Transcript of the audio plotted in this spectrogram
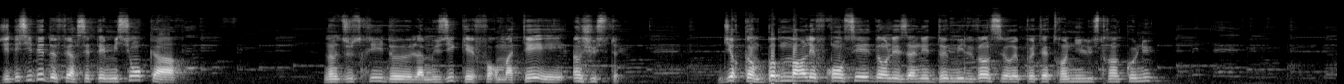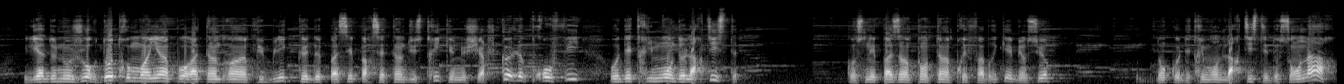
J'ai décidé de faire cette émission car l'industrie de la musique est formatée et injuste. Dire qu'un Bob Marley français dans les années 2020 serait peut-être un illustre inconnu. Il y a de nos jours d'autres moyens pour atteindre un public que de passer par cette industrie qui ne cherche que le profit au détriment de l'artiste. Quand ce n'est pas un pantin préfabriqué, bien sûr. Donc au détriment de l'artiste et de son art.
